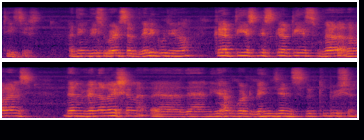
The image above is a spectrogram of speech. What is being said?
teachers. I think these words are very good, you know. Courteous, discourteous, reverence, then veneration, uh, then you have got vengeance, retribution.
